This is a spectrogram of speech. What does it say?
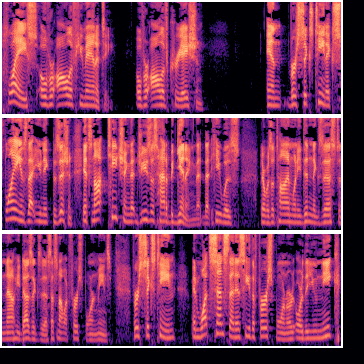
place over all of humanity, over all of creation. And verse 16 explains that unique position. It's not teaching that Jesus had a beginning, that, that he was, there was a time when he didn't exist and now he does exist. That's not what firstborn means. Verse 16, in what sense then is he the firstborn or, or the unique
